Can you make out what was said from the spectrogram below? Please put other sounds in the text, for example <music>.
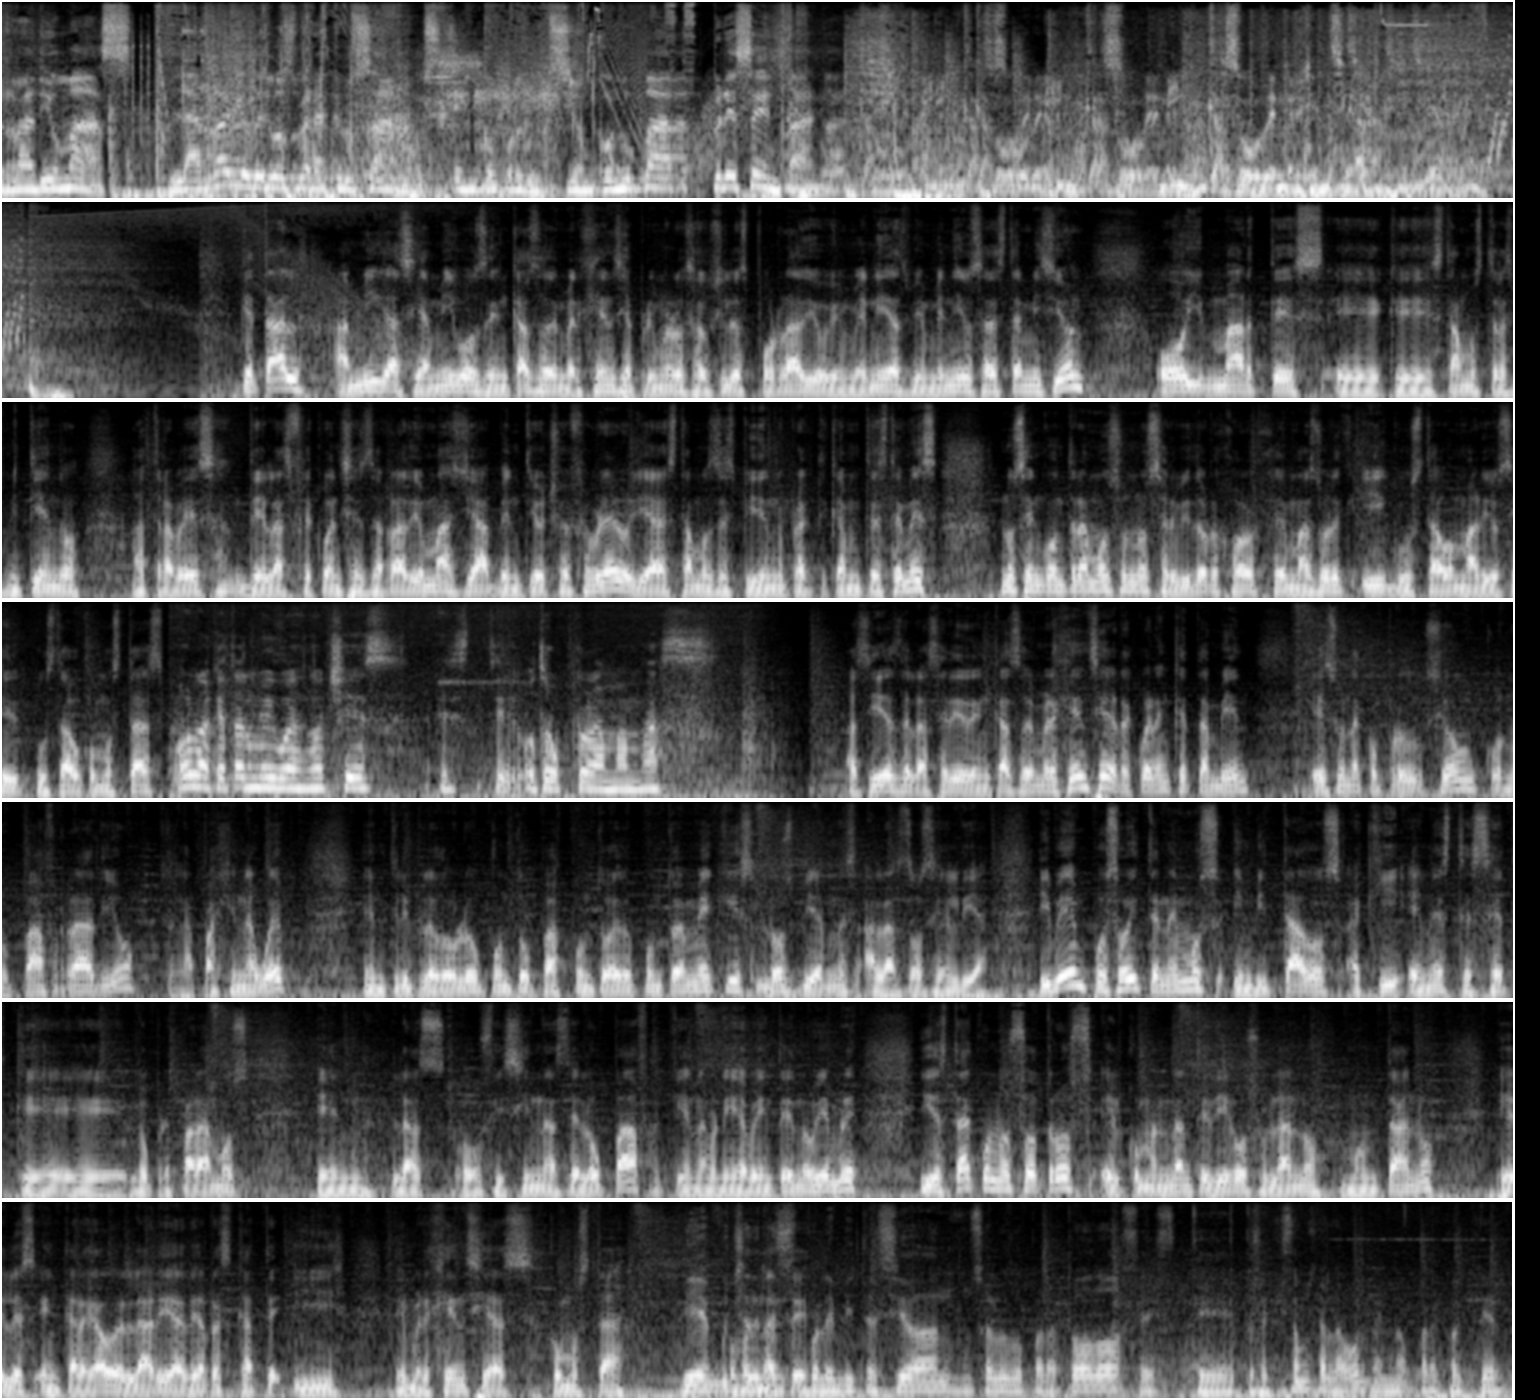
Radio Más, la radio de los veracruzanos, en coproducción con UPAP, presentan En caso de, caso de emergencia. ¿Qué tal, amigas y amigos de En Caso de Emergencia, Primeros Auxilios por Radio? Bienvenidas, bienvenidos a esta emisión. Hoy martes eh, que estamos transmitiendo a través de las frecuencias de Radio Más, ya 28 de febrero, ya estamos despidiendo prácticamente este mes. Nos encontramos unos servidores Jorge Mazurek y Gustavo Mario. Sí, Gustavo, ¿cómo estás? Hola, ¿qué tal? Muy buenas noches. Este, otro programa más Así es, de la serie de En Caso de Emergencia. Y recuerden que también es una coproducción con UPAF Radio en la página web en www.upaf.edu.mx los viernes a las 12 del día. Y bien, pues hoy tenemos invitados aquí en este set que eh, lo preparamos en las oficinas de la UPAF, aquí en Avenida 20 de Noviembre. Y está con nosotros el comandante Diego Solano Montano. Él es encargado del área de rescate y emergencias. ¿Cómo está? Bien, muchas comandante? gracias por la invitación. Un saludo para todos. Este, pues aquí estamos a la orden, ¿no? Para cualquier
